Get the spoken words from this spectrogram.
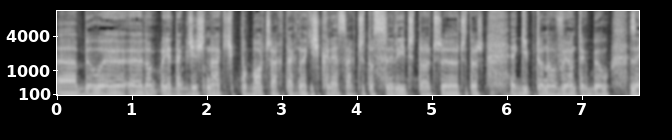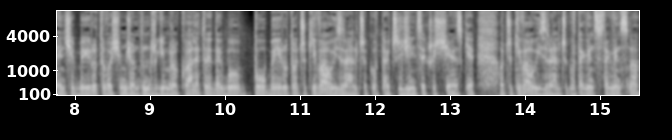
e, były e, no, jednak gdzieś na jakichś poboczach, tak, na jakichś kresach, czy to Syrii, czy to, czy, czy też Egiptu. No, wyjątek był zajęcie Bejrutu w 82 roku, ale to jednak było pół Bejrutu oczekiwało Izraelczyków, tak, czyli dzielnice chrześcijańskie oczekiwały Izraelczyków. Tak więc, tak więc no,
